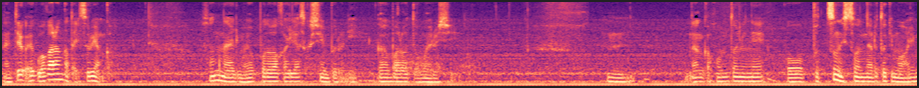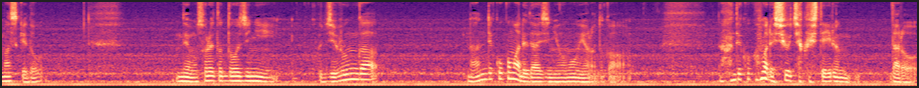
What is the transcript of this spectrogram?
何言ってるかよく分からんかったりするやんか。そんなんよりもよっぽど分かりやすくシンプルに頑張ろうと思えるし。うん。なんか本当にねこうプッツンしそうになる時もありますけど。でもそれと同時に自分がなんでここまで大事に思うんやろとかなんでここまで執着しているんだろ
